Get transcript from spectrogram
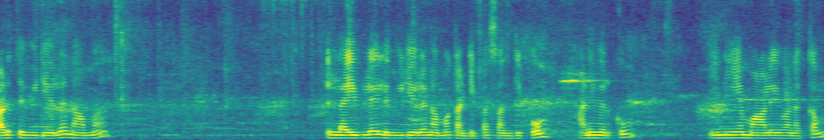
அடுத்த வீடியோவில் நாம் லைவில் இல்லை வீடியோவில் நாம் கண்டிப்பாக சந்திப்போம். அனைவருக்கும் இனிய மாலை வணக்கம்.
